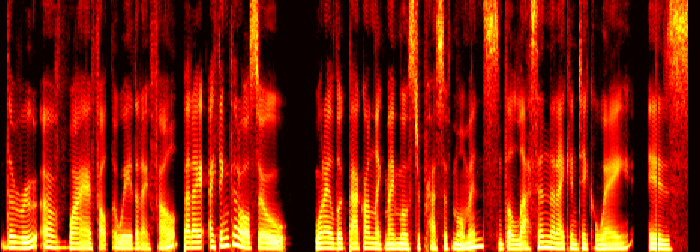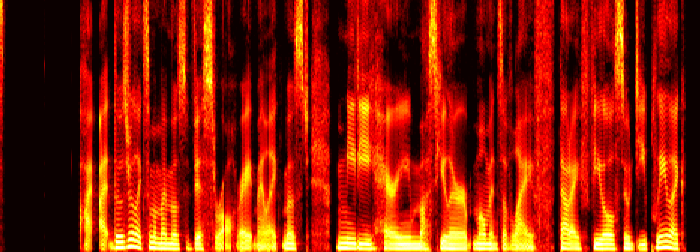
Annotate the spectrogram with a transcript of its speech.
the root of why I felt the way that I felt. But I, I think that also when I look back on like my most depressive moments, the lesson that I can take away is I, I, those are like some of my most visceral, right? My like most meaty, hairy, muscular moments of life that I feel so deeply. Like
